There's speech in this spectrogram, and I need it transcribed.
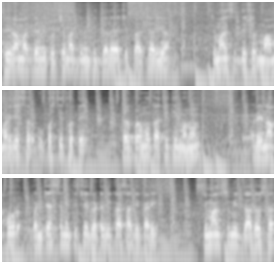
श्रीराम माध्यमिक उच्च माध्यमिक विद्यालयाचे प्राचार्य श्रीमान सिद्धेश्वर मामडगे सर उपस्थित होते. तर प्रमुख अतिथी म्हणून रेणापूर पंचायत समितीचे गटविकास अधिकारी श्रीमान सुमित जाधव सर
